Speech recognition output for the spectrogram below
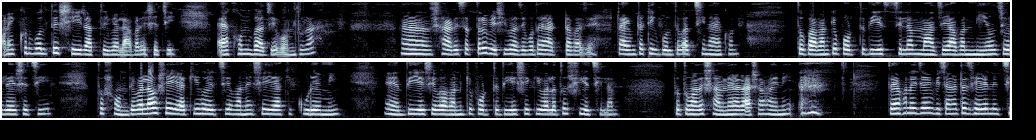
অনেকক্ষণ বলতে সেই রাত্রিবেলা আবার এসেছি। এখন বাজে বন্ধুরা। সাড়ে সাতটারও বেশি বাজে বোধহয়, আটটা বাজে। টাইমটা ঠিক বলতে পারছি না এখন। তো বাবানকে পড়তে দিয়ে এসেছিলাম মাঝে আবার নিয়েও চলে এসেছি। তো সন্ধেবেলাও সেই একই হয়েছে মানে সেই একই কুড়েমি হ্যাঁ দিয়ে এসে বাবানকে পড়তে দিয়ে এসে কী বলো তো শুয়েছিলাম। তো তোমাদের সামনে আর আসা হয়নি। তো এখন এই যে আমি বিছানাটা ঝেড়ে নিচ্ছি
